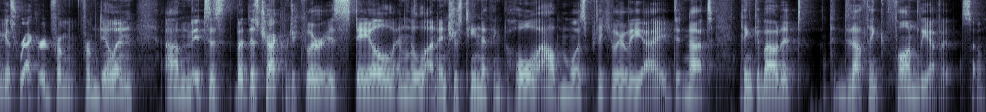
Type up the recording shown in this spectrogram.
guess record from from Dillon. Um, it's just, but this track in particular is stale and a little uninteresting. I think the whole album was particularly. I did not think about it. Did not think fondly of it. So.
